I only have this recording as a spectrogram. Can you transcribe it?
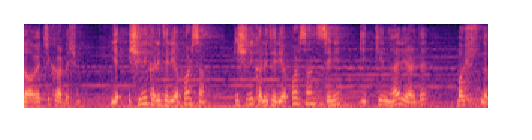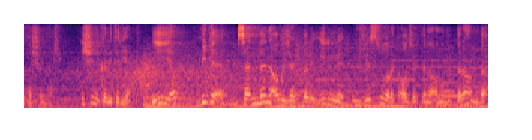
davetçi kardeşim. Ya işini kaliteli yaparsan, işini kaliteli yaparsan seni gittiğin her yerde baş üstünde taşırlar. İşini kaliteli yap. iyi yap. Bir de senden alacakları ilmi ücretsiz olarak alacaklarını anladıkları anda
